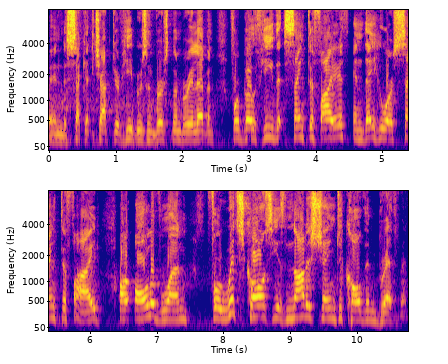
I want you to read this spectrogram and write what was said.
in the second chapter of Hebrews in verse number 11 For both he that sanctifieth and they who are sanctified are all of one, for which cause he is not ashamed to call them brethren.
